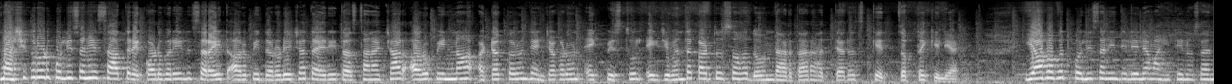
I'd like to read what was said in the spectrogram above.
नाशिक रोड पोलिसांनी सात रेकॉर्डवरील सराईत आरोपी दरोडेच्या तयारीत असताना चार आरोपींना अटक करून त्यांच्याकडून एक पिस्तूल एक जिवंत काडतूसह दोन धारदार हत्यारच जप्त केली आहे. याबाबत पोलिसांनी दिलेल्या माहितीनुसार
